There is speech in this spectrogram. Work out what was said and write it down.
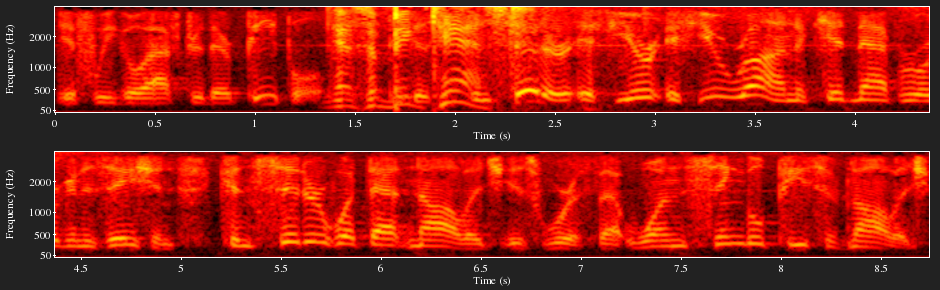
if we go after their people. That's a big Because test. Consider if you're if you run a kidnapper organization, consider what that knowledge is worth. That one single piece of knowledge.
